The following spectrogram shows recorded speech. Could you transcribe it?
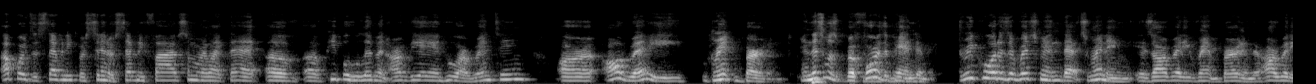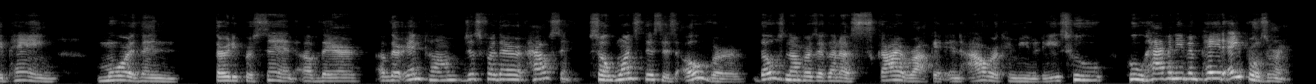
upwards of 70% or 75 somewhere like that of of people who live in RVA and who are renting are already rent burdened. And this was before the mm-hmm. pandemic. Three quarters of Richmond that's renting is already rent burdened. They're already paying more than 30% of their of their income just for their housing. So once this is over, those numbers are going to skyrocket in our communities who who haven't even paid April's rent,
